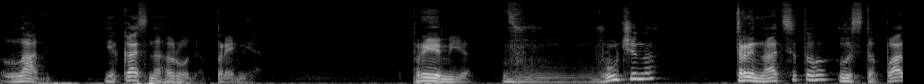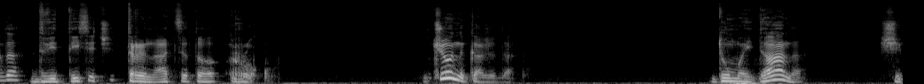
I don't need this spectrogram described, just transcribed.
Ладно, якась нагорода, премія. Премія вручена 13 листопада 2013 року. Нічого не каже дата. До Майдана ще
